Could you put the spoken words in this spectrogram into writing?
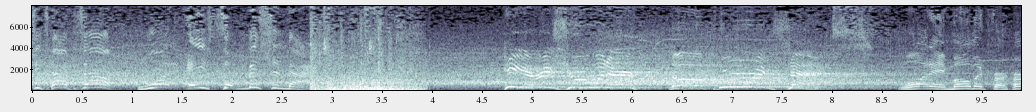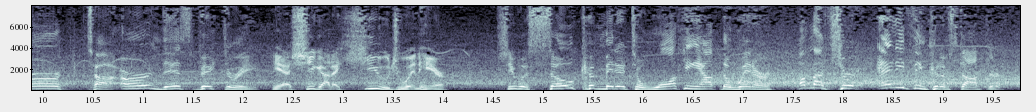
She taps out. What a submission match. Here is your winner, the Princess. What a moment for her to earn this victory. Yeah, she got a huge win here. She was so committed to walking out the winner, I'm not sure anything could have stopped her.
